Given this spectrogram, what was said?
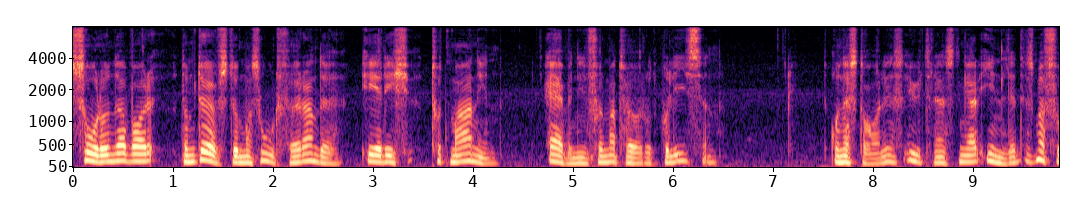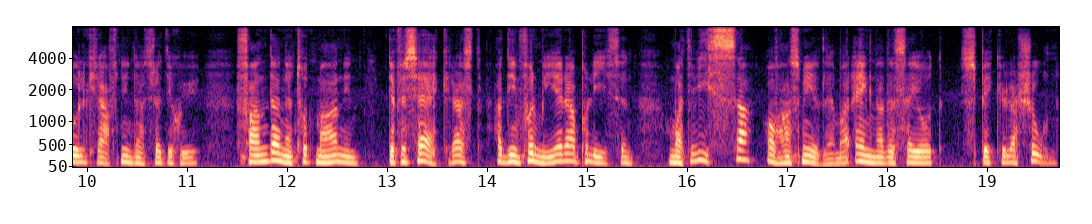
Sålunda var de dövstummas ordförande Erich Totmanin även informatör åt polisen. Och när Stalins utrensningar inleddes med full kraft 1937 fann denne Totmanin det för säkrast att informera polisen om att vissa av hans medlemmar ägnade sig åt spekulation.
